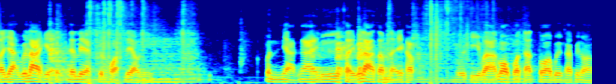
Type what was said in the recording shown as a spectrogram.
ระยะเวลาเห็ดตั้งแต่แรกจนหอดแล้วนี่มันอยากง่ายหรือใส่เวลาสำไหนครับ โดยที่ว่ารอบพอตัดตัวเบิ่งครับพี่น้อง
